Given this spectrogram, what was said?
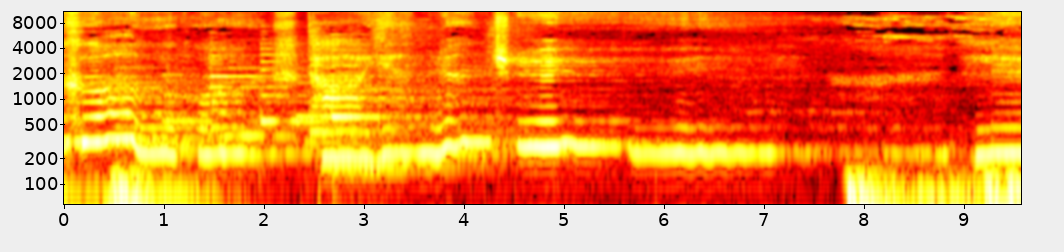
何过他言人去云。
